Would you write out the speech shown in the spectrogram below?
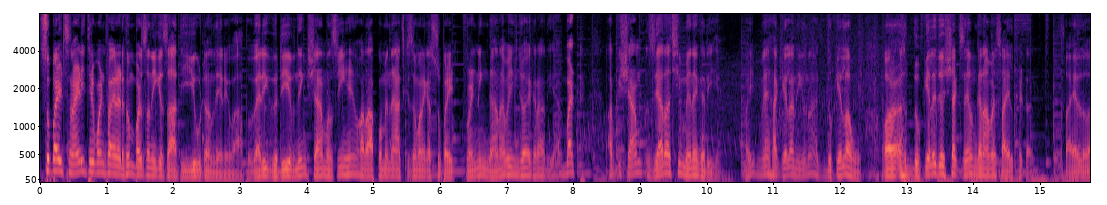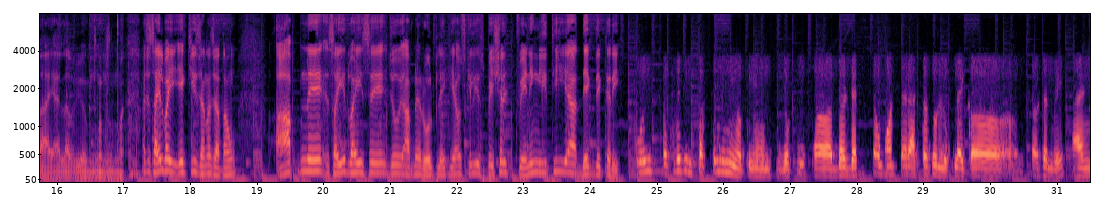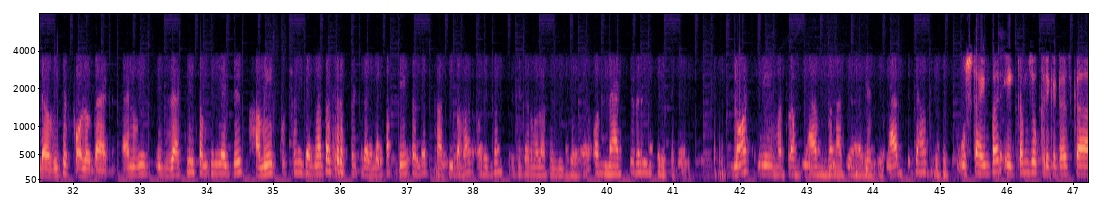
Super it's 93.5 red FM बड़सनी के साथ यू टर्न ले रहे हो आप। वेरी गुड इवनिंग श्याम हँसी हैं और आपको मैंने आज के ज़माने का सुपर हिट ट्रेंडिंग गाना भी करा दिया। बट आपकी शाम ज़्यादा अच्छी मैंने करी है। भाई, मैं अकेला नहीं हूँ ना, आज दुकेला हूँ। और दुकेले जो शख्स है, उनका नाम है साहिल खट्टर। साहिल भाई आई लव यू अच्छा साहिल भाई, एक चीज़ जानना चाहता हूँ। आपने सईद भाई से जो आपने रोल प्ले किया उसके लिए स्पेशल ट्रेनिंग ली थी या देख देख करी? कोई स्पेसिफिक इंस्ट्रक्शन नहीं होती है इन चीज़ों की the director wants their actor to look like a certain way and we just follow that and we exactly something like this हमें कुछ नहीं करना था सिर्फ़ फिट रहना था पेट अंदर छाती बाहर और एकदम क्रिकेटर वाला फिजिक रहता और नेचुरल क्रिकेटर नॉट ये मतलब एब्स बना के आगे एब्स से क्या क्रिकेट उस टाइम पर एकदम जो क्रिकेटर्स का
